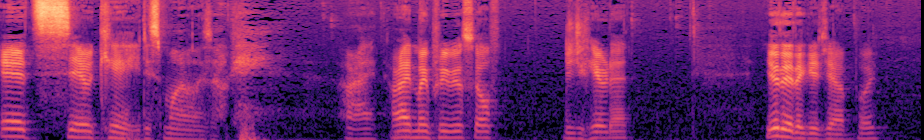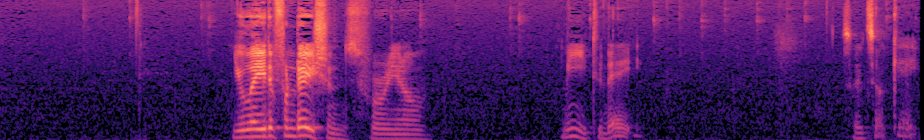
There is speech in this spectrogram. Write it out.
It's okay, this model is okay. Alright, alright, my previous self. Did you hear that? You did a good job, boy. You laid the foundations for, you know, me today. So it's okay.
